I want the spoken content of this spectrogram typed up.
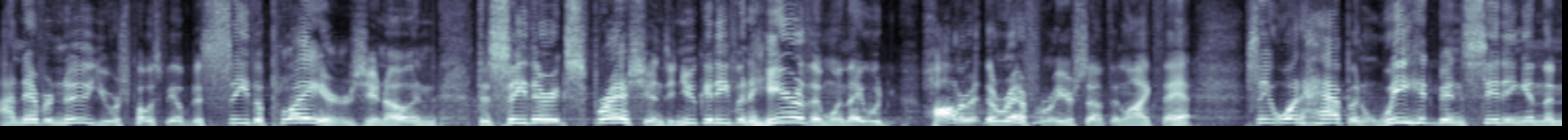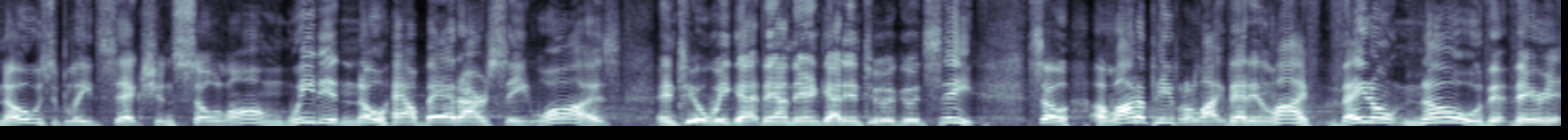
I never knew you were supposed to be able to see the players, you know, and to see their expressions. And you could even hear them when they would holler at the referee or something like that. See, what happened, we had been sitting in the nosebleed section so long, we didn't know how bad our seat was until we got down there and got into a good seat. So, a lot of people are like that in life. They don't know that they're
